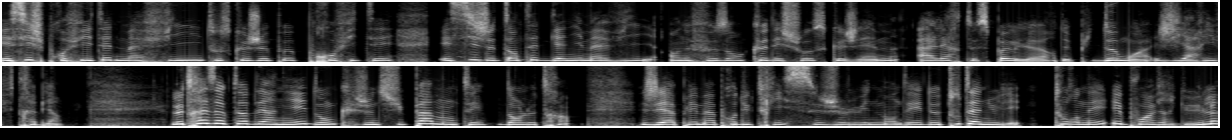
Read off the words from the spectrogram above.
et si je profitais de ma fille, tout ce que je peux profiter, et si je tentais de gagner ma vie en ne faisant que des choses que j'aime, alerte spoiler, depuis deux mois, j'y arrive très bien. Le 13 octobre dernier, donc, je ne suis pas montée dans le train. J'ai appelé ma productrice, je lui ai demandé de tout annuler, tourner et point virgule.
